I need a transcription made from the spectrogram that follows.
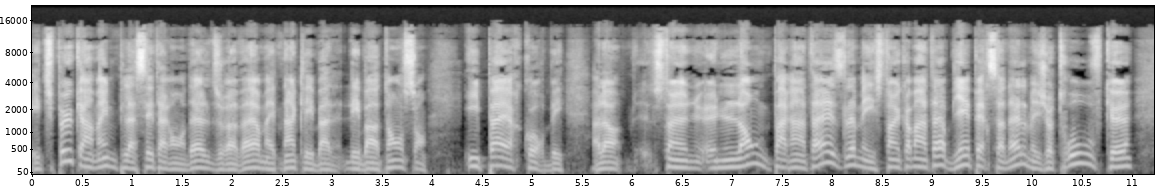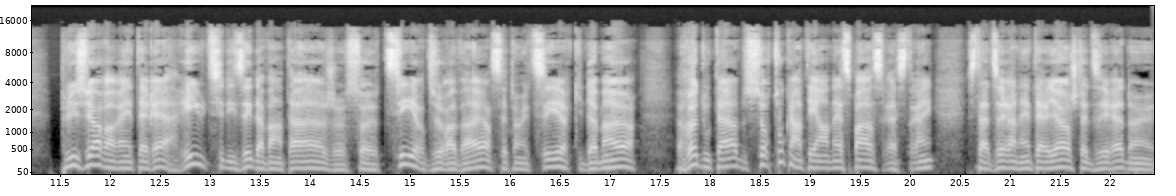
Et tu peux quand même placer ta rondelle du revers maintenant que les, bâtons sont hyper courbés. Alors, c'est un- une longue parenthèse, là, mais c'est un commentaire bien personnel, mais je trouve que plusieurs auraient intérêt à réutiliser davantage ce tir du revers. C'est un tir qui demeure redoutable, surtout quand tu es en espace restreint, c'est-à-dire à l'intérieur, je te dirais, d'un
